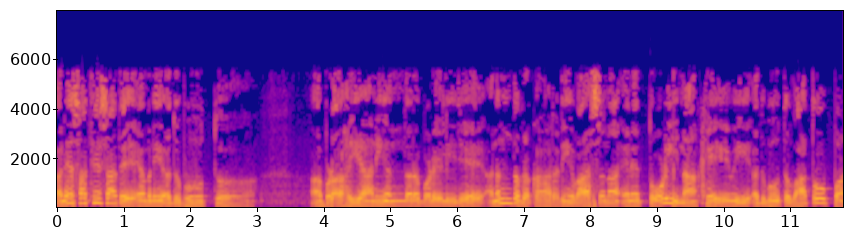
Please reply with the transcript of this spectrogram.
અને સાથે સાથે એમની અદ્ભુત આપણા હૈયાની અંદર પડેલી જે અનંત પ્રકારની વાસના એને તોડી નાખે એવી અદ્ભુત વાતો પણ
